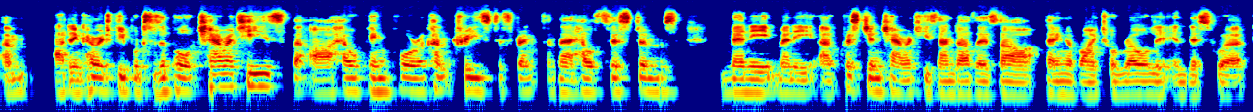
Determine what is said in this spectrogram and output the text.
Um, I'd encourage people to support charities that are helping poorer countries to strengthen their health systems. Many, many uh, Christian charities and others are playing a vital role in, this work.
